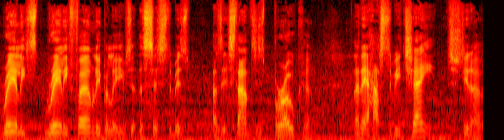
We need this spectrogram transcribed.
really really firmly believes that the system is, as it stands, is broken, and it has to be changed. You know.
